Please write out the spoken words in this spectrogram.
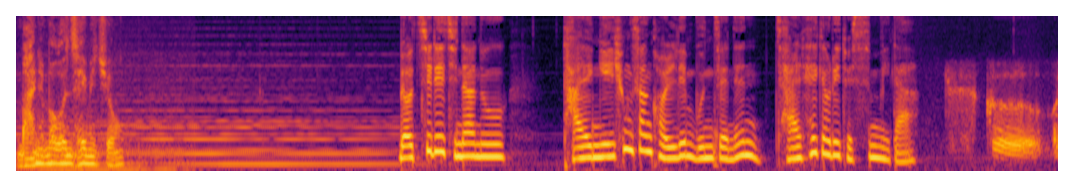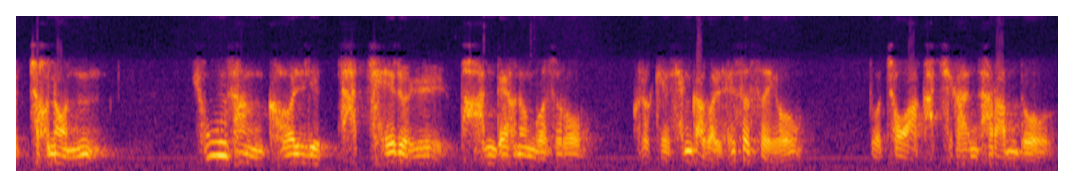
많이 먹은 셈이죠. 며칠이 지난 후 다행히 흉상 걸림 문제는 잘 해결이 됐습니다. 그 저는 흉상 건립 자체를 반대하는 것으로 그렇게 생각을 했었어요. 또 저와 같이 간 사람도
